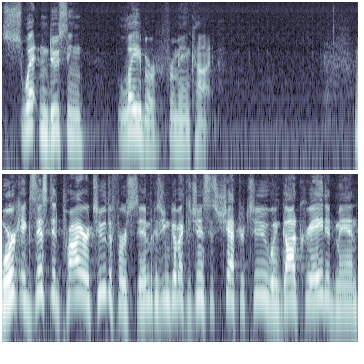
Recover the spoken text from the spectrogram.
sweat inducing labor for mankind. Work existed prior to the first sin because you can go back to Genesis chapter 2 when God created man.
